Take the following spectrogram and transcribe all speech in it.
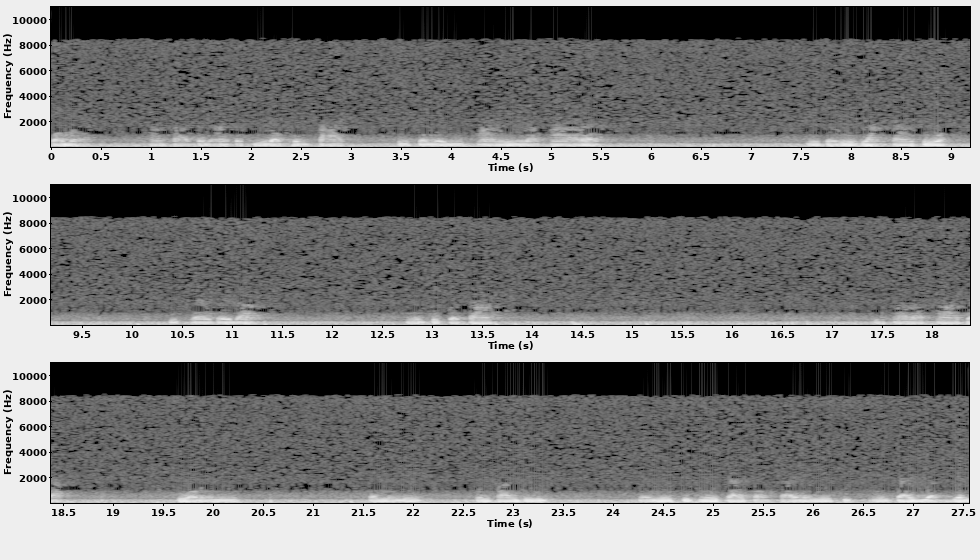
ประมาททางศาสนาจะถือเราคนตาย คือจะไม่มีค่าไม่มีราคาอะไร มีแต่รูปอย่างกลางตัวที่แทงไปได้เหมือนตุกตาสินค้าราคาจากตัวไม่มีเป็นไม่มีคุณความดีไม่มีจิตมีใจสองใสไม่มีจิตมีใจเยือกเย็น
